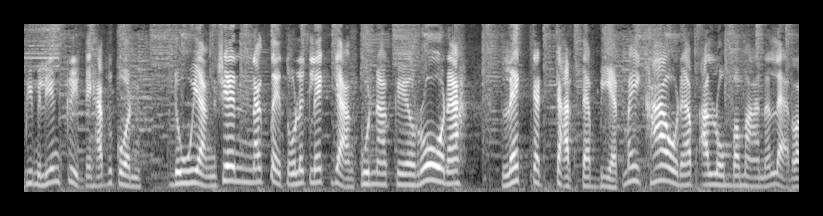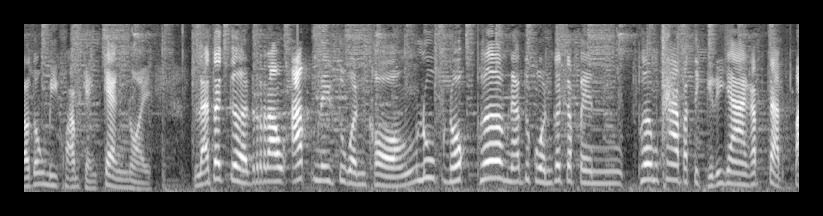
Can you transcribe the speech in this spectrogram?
พรีเมียร์ลีกอังกฤษนะครับทุกคนดูอย่างเช่น นักเตะตัวเล็ก ๆ อย่างกุนาเกโรนะเล็กจัดจัดแต่เบียดไม่เข้านะครับอารมณ์ประมาณนั้นแหละเราต้องมีความแข็งแกร่งหน่อย และถ้าเกิดเราอัพในส่วนของลูกนกเพิ่มนะครับทุกคนก็จะเป็นเพิ่มค่าปฏิกิริยาครับจัดไป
